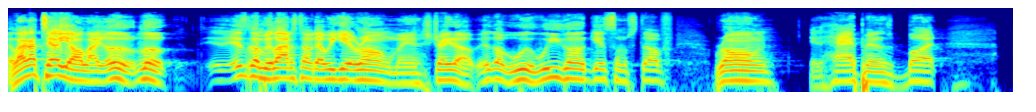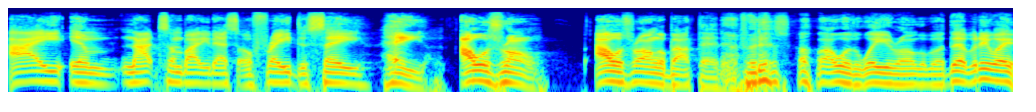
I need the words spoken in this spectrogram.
and like I tell y'all, like look, it's gonna be a lot of stuff that we get wrong, man. Straight up, we, we gonna get some stuff wrong. It happens, but I am not somebody that's afraid to say, "Hey, I was wrong." I was wrong about that. I was way wrong about that. But anyway,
